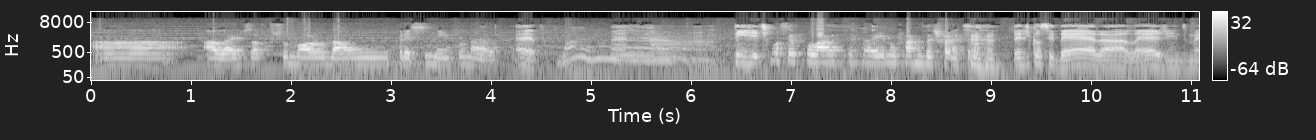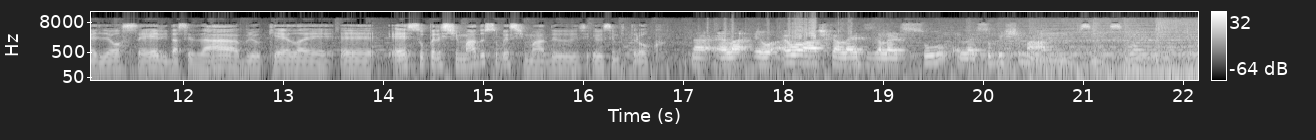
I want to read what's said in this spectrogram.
a, a Legends of Tomorrow dar um crescimento nela. É. Mas não- é, Tem gente se você pular isso daí não faz muita diferença. não. Tem gente que considera Legends melhor série da CW, que ela é, é, é superestimada ou subestimada, eu, eu sempre troco. Né, ela, eu, eu acho que a Legends ela é, su, ela é subestimada. Hum, sim, sim.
